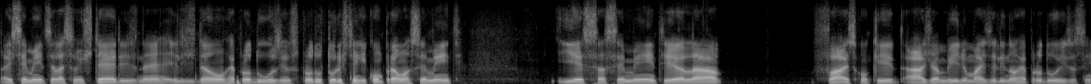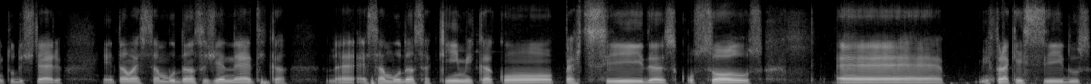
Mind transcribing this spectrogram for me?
as sementes elas são estéreis, né? Eles não reproduzem. Os produtores têm que comprar uma semente e essa semente ela faz com que haja milho, mas ele não reproduz, assim, tudo estéreo. Então essa mudança genética, né, essa mudança química com pesticidas, com solos é, enfraquecidos,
